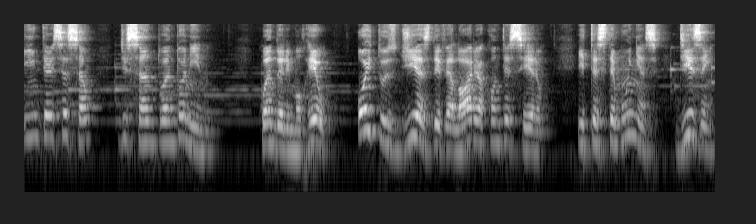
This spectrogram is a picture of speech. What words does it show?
e intercessão de Santo Antonino. Quando ele morreu, oito dias de velório aconteceram e testemunhas dizem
